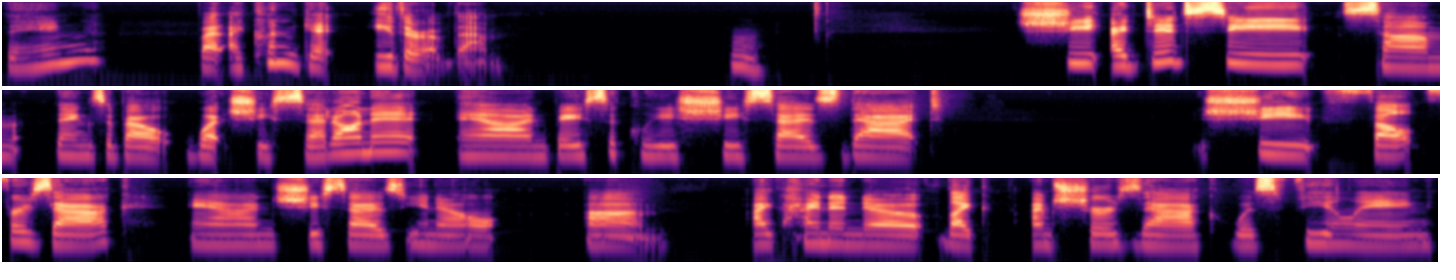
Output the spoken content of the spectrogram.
thing, but I couldn't get either of them. Hmm. She I did see some things about what she said on it. And basically she says that she felt for Zach and she says, you know, um, I kind of know, like, I'm sure Zach was feeling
